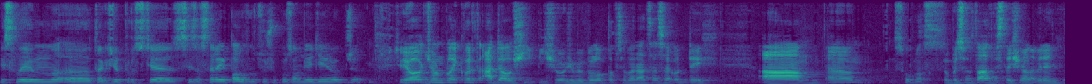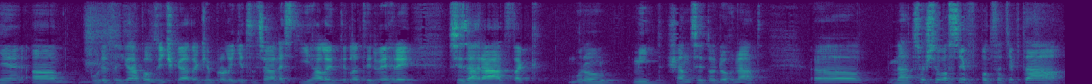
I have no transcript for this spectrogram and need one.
myslím, eh, takže prostě si zase dají pauzu, což jako za mě děje dobře. Jo, John Blackworth a další píšou, že by bylo potřeba dát zase oddych. A um, Souhlas. Ubisoft vás vyslyšel evidentně a bude teď teda pauzička, takže pro lidi, co třeba nestíhali tyhle ty dvě hry si zahrát, tak budou mít šanci to dohnat. Eh, Na což se vlastně v podstatě ptá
